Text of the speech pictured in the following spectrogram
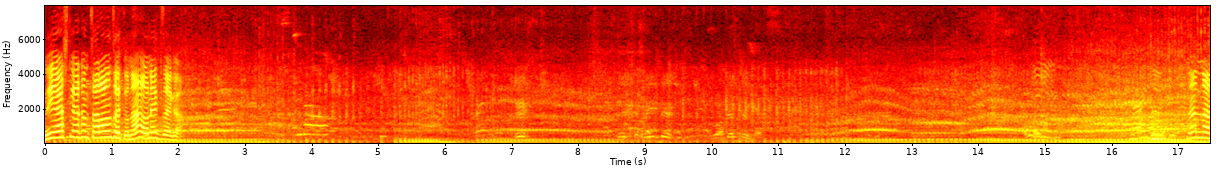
নিয়ে আসলে এখন চালানো যাইতো না অনেক জায়গা। না না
